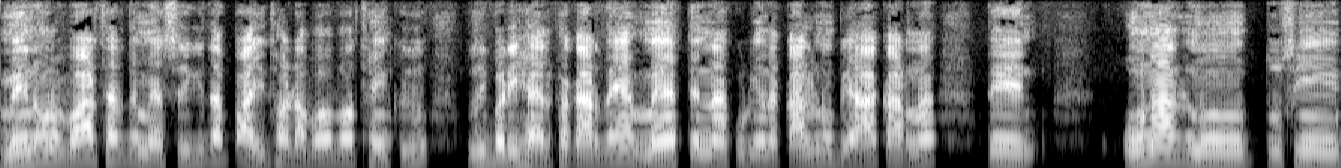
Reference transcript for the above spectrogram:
ਮੈਨੂੰ ਉਹਨੇ WhatsApp ਤੇ ਮੈਸੇਜ ਕੀਤਾ ਭਾਈ ਤੁਹਾਡਾ ਬਹੁਤ ਬਹੁਤ ਥੈਂਕ ਯੂ ਤੁਸੀਂ ਬੜੀ ਹੈਲਪ ਕਰਦੇ ਆ। ਮੈਂ ਤਿੰਨਾਂ ਕੁੜੀਆਂ ਦਾ ਕੱਲ ਨੂੰ ਵਿਆਹ ਕਰਨਾ ਤੇ ਉਹਨਾਂ ਨੂੰ ਤੁਸੀਂ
